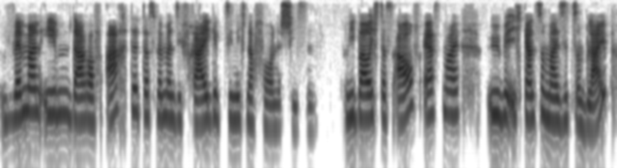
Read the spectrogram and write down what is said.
wenn man eben darauf achtet, dass wenn man sie freigibt, sie nicht nach vorne schießen. Wie baue ich das auf? Erstmal übe ich ganz normal Sitz und Bleib.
